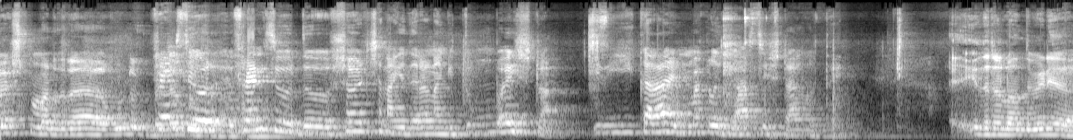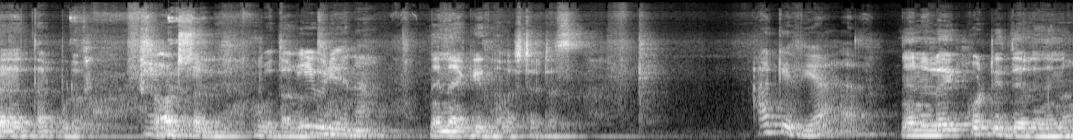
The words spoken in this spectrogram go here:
ವೇಸ್ಟ್ ಮಾಡಿದ್ರೆ ಊಟಕ್ಕೆ ಫ್ರೆಂಡ್ಸ್ ಇವ್ರು ಫ್ರೆಂಡ್ಸ್ ಇವ್ರದ್ದು ಶರ್ಟ್ ಚೆನ್ನಾಗಿದ್ದಾರೆ ನನಗೆ ತುಂಬ ಇಷ್ಟ. ಇದು ಈ ಕಲರ್ ಹೆಣ್ಮಕ್ಳಿಗೆ ಜಾಸ್ತಿ ಇಷ್ಟ ಆಗುತ್ತೆ. ಇದರಲ್ಲಿ ಒಂದು ವಿಡಿಯೋ ತಾಕ್ಬಿಡು ಶಾರ್ಟ್ಸಲ್ಲಿ ಈ ಗೊತ್ತಾಗುತ್ತೆ. ವಿಡಿಯೋನ ನೆನ್ನೆ ಹಾಕಿದ್ನಲ್ಲ ಸ್ಟೇಟಸ್ ಹಾಕಿದ್ಯಾ? ನಾನು ಲೈಕ್ ಕೊಟ್ಟಿದ್ದೆ ಅಲ್ಲ ನೀನು?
